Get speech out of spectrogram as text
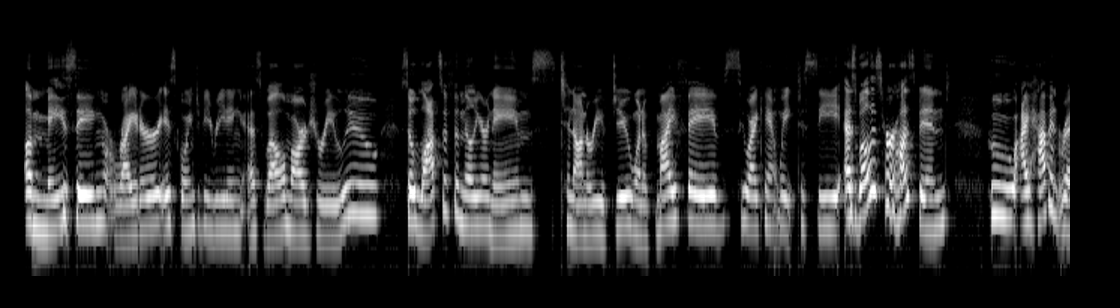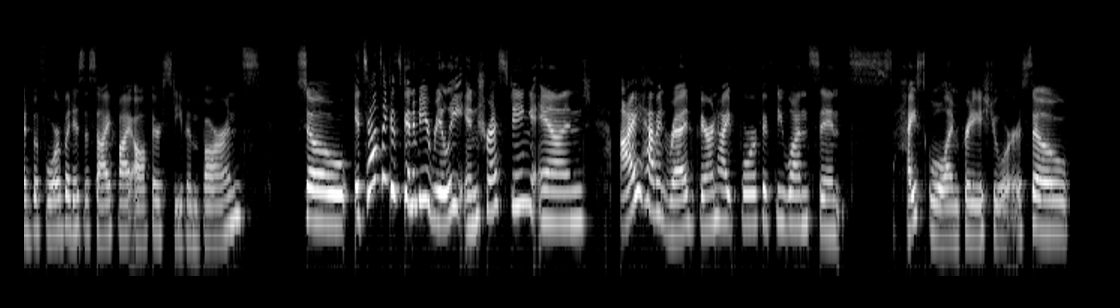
amazing writer, is going to be reading as well. Marjorie Liu. So lots of familiar names. Tananarive Due, one of my faves, who I can't wait to see, as well as her husband, who I haven't read before, but is a sci fi author, Steven Barnes. So it sounds like it's going to be really interesting. And I haven't read Fahrenheit 451 since high school, I'm pretty sure. So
